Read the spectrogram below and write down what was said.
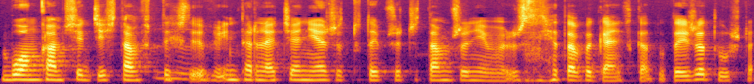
błąkam się gdzieś tam w, tych, Mhm. w internecie, nie, że tutaj przeczytam, że nie wiem, że dieta wegańska, tutaj, że tłuszcze,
